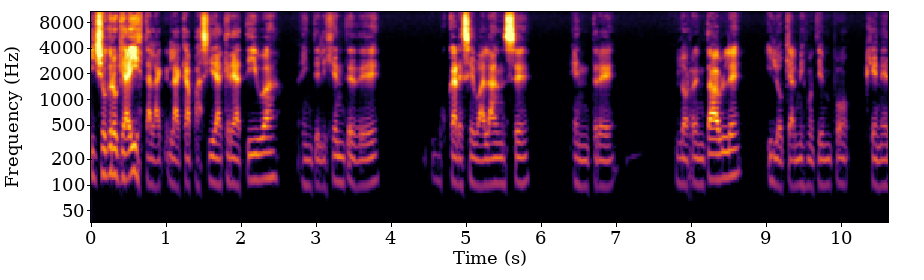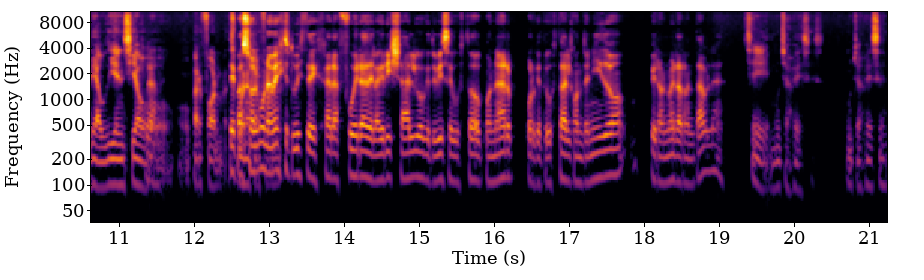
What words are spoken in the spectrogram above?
Y yo creo que ahí está la, capacidad creativa e inteligente de buscar ese balance entre lo rentable y lo que al mismo tiempo genere audiencia o, performance. ¿Te pasó alguna vez que tuviste que dejar afuera de la grilla algo que te hubiese gustado poner porque te gustaba el contenido, pero no era rentable? Sí, muchas veces. Muchas veces.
